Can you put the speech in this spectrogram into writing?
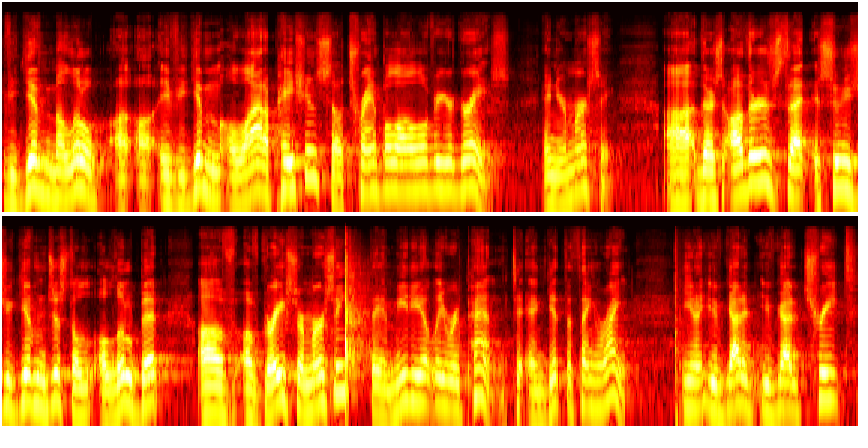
if you give them a little, uh, uh, if you give them a lot of patience, they'll trample all over your grace and your mercy. Uh, there's others that as soon as you give them just a, a little bit of, of grace or mercy, they immediately repent to, and get the thing right. You know, you've got to, you've got to treat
